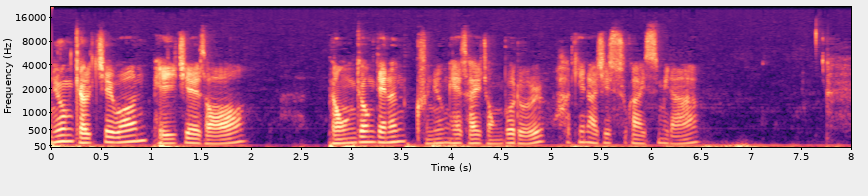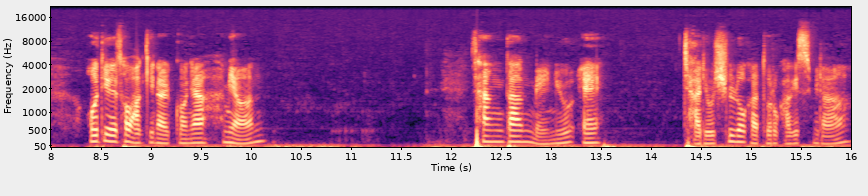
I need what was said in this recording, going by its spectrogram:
금융결제원 페이지에서 변경되는 금융회사의 정보를 확인하실 수가 있습니다. 어디에서 확인할 거냐 하면 상단 메뉴에 자료실로 가도록 하겠습니다.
